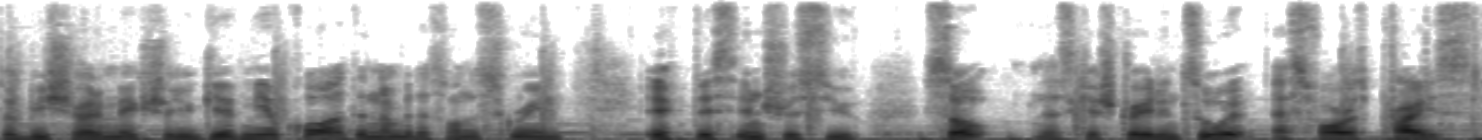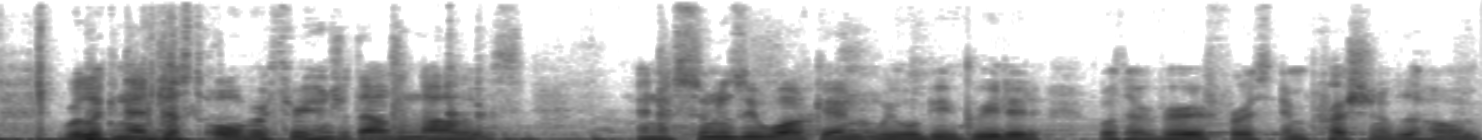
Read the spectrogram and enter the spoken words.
So be sure to make sure you give me a call at the number that's on the screen if this interests you. So let's get straight into it. As far as price, we're looking at just over $300,000. And as soon as we walk in, we will be greeted with our very first impression of the home.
